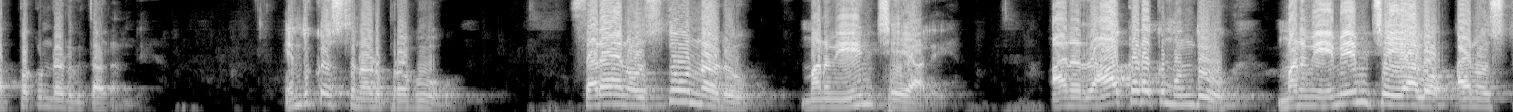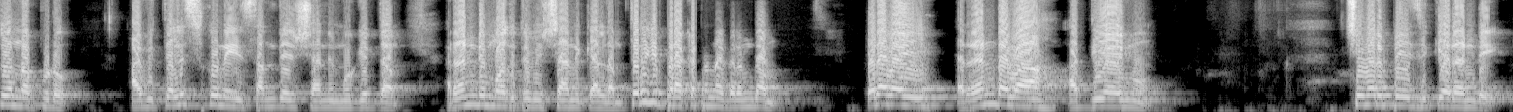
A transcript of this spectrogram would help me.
తప్పకుండా అడుగుతాడండి. ఎందుకు వస్తున్నాడు ప్రభు? సరే ఆయన వస్తూ ఉన్నాడు మనం ఏం చేయాలి? ఆయన రాకడకు ముందు మనం ఏమేం చేయాలో ఆయన వస్తున్నప్పుడు అవి తెలుసుకుని ఈ సందేశాన్ని ముగిద్దాం. రండి మొదటి విషయానికి వెళ్దాం. తిరిగి ప్రకటన గ్రంథం ఇరవై రెండవ అధ్యాయము. చివరి పేజీకి రండి.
